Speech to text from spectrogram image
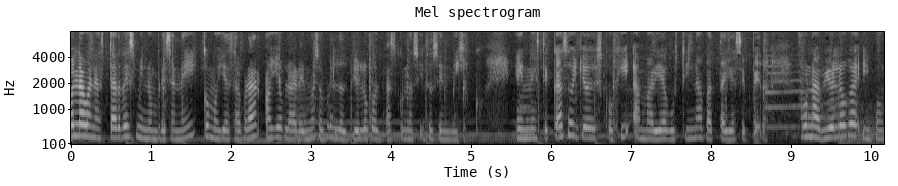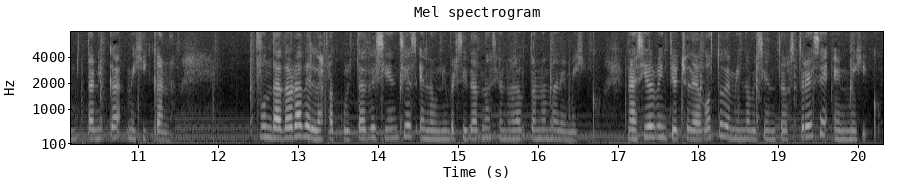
buenas tardes, mi nombre es Anaí. Como ya sabrán, hoy hablaremos sobre los biólogos más conocidos en México. En este caso, yo escogí a María Agustina Batalla Cepeda. Fue una bióloga y botánica mexicana, fundadora de la Facultad de Ciencias en la Universidad Nacional Autónoma de México. Nació el 28 de agosto de 1913 en México.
